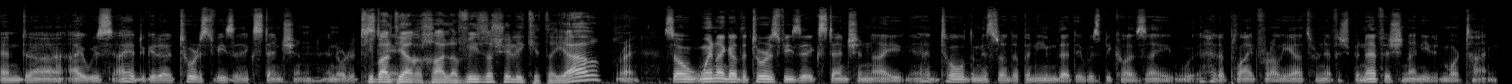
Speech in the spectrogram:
And uh, I was I had to get a tourist visa extension in order to קיבלתי stay. הערכה על הוויזה שלי כתייר, Right. So when I got the tourist visa extension, I had told the Misrad Apanim that it was because I had applied for Aliyah through Nefesh B'Nefesh and I needed more time.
